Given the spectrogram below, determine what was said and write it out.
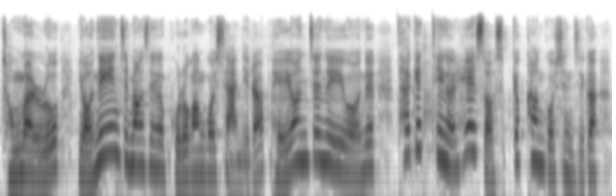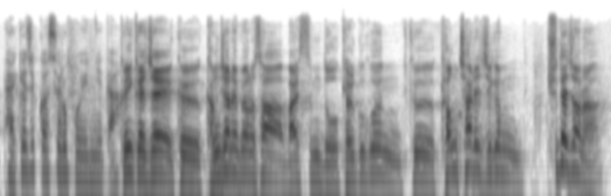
정말로 연예인 지망생을 보러 간 것이 아니라 배현진 의원을 타겟팅을 해서 습격한 것인지가 밝혀질 것으로 보입니다. 그러니까 이제 그 강전혜 변호사 말씀도 결국은 그 경찰이 지금 휴대전화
